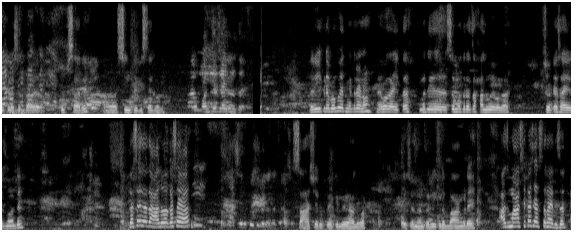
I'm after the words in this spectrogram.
इकडे सुद्धा खूप सारे शिंके दिसतात बघा. तर इकडे बघूयात मित्रांनो. हे बघा इथं मध्ये समुद्राचा हलवा आहे बघा. छोट्या साईजमध्ये. कसा आहे दादा हलवा? कसा आहे हा? सहाशे रुपये किलो आहे हलवा. त्याच्यानंतर इकडे बांगडे. आज मासे कसे असतं नाही दिसत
